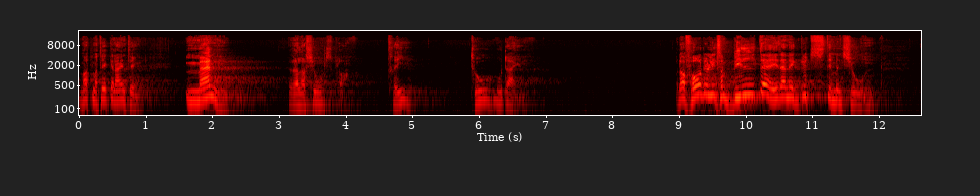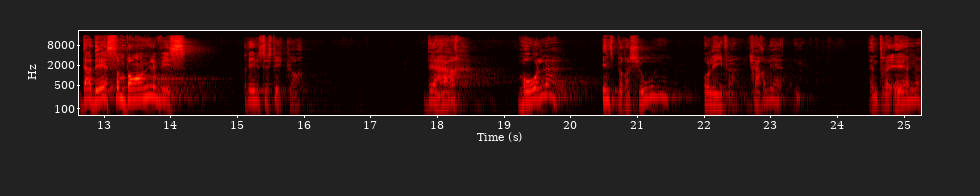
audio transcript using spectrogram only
Matematikken er én ting. Men relasjonsplan. Tre, to mot én. Da får du liksom bildet i denne gudsdimensjonen, der det som vanligvis rives i stykker, det er her målet, inspirasjonen og livet. Kjærligheten. Den treene.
